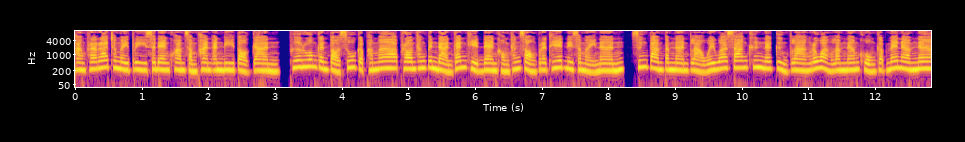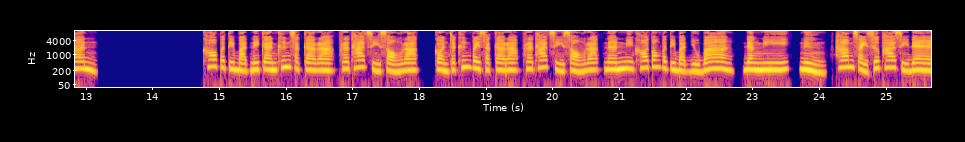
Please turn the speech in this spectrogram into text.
ทางพระราชมัยตรีแสดงความสัมพันธ์อันดีต่อกัน เพื่อร่วมกันต่อสู้กับพม่า พร้อมทั้งเป็นด่านกั้นเขตแดนของทั้งสองประเทศในสมัยนั้น ซึ่งตามตำนานกล่าวไว้ว่าสร้างขึ้นณกึ่งกลางระหว่างลำน้ำโขงกับแม่น้ำน่านข้อปฏิบัติในการขึ้นสักการะพระธาตุสีสองรัก ก่อนจะขึ้นไปสักการะพระธาตุสีสองรักนั้นมีข้อต้องปฏิบัติอยู่บ้าง ดังนี้ 1. ห้ามใส่เสื้อผ้าสีแดง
